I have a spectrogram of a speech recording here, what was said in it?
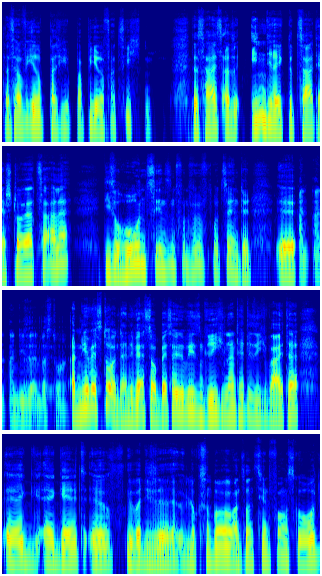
dass sie auf ihre Papiere verzichten. Das heißt also, indirekt bezahlt der Steuerzahler diese hohen Zinsen von 5%. Denn, äh, an, an, an, diese Investoren? An die Investoren. Dann wäre es doch besser gewesen, Griechenland hätte sich weiter äh, äh, Geld äh, über diese Luxemburger und sonstigen Fonds geholt,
